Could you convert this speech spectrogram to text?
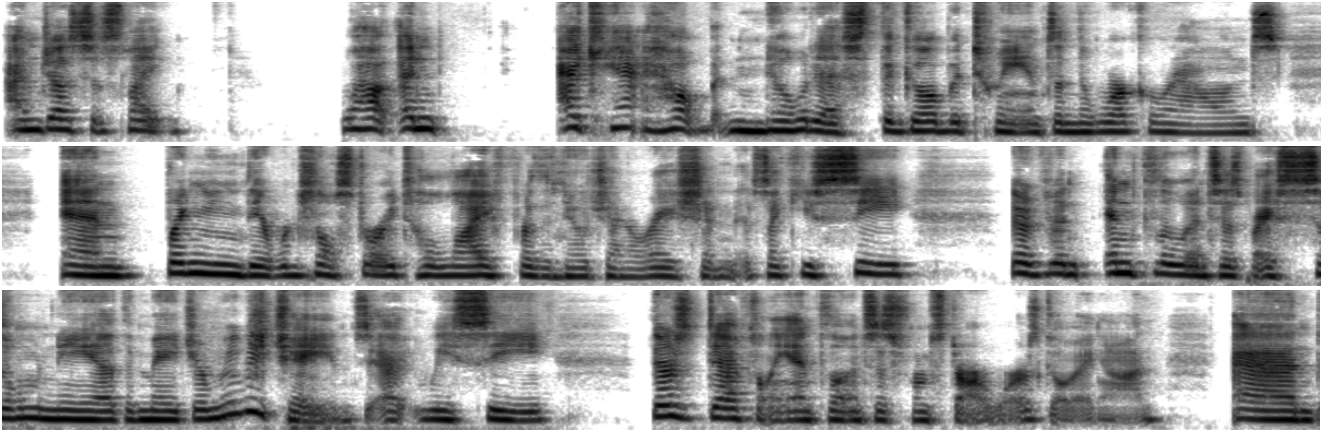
I'm just it's like, wow. And I can't help but notice the go betweens and the workarounds and bringing the original story to life for the new generation. It's like you see there have been influences by so many of the major movie chains. Uh, we see there's definitely influences from Star Wars going on. And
